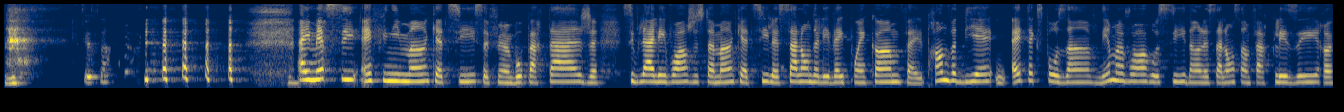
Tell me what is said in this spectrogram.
c'est ça. Hey, merci infiniment, Cathy. Ça fait un beau partage. Si vous voulez aller voir justement, Cathy, le salon de l'éveil.com, prendre votre billet ou être exposant, venir me voir aussi dans le salon, ça me faire plaisir.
